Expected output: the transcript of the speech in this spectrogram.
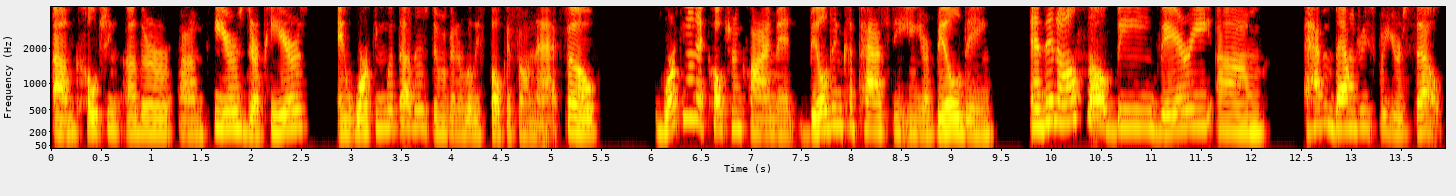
um, coaching other um, peers, their peers, and working with others, then we're going to really focus on that. So, working on that culture and climate, building capacity in your building, and then also being very um, having boundaries for yourself.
